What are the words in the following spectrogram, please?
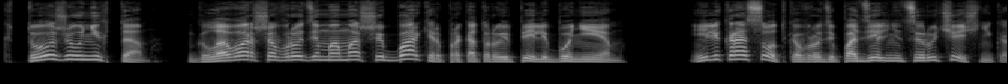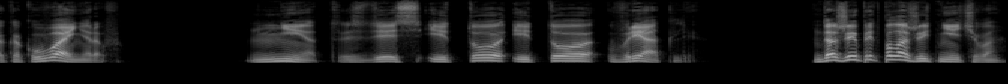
«Кто же у них там? Главарша вроде мамаши Баркер, про которую пели Бонни М? Или красотка вроде подельницы ручечника, как у Вайнеров?» «Нет, здесь и то, и то вряд ли. Даже и предположить нечего.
